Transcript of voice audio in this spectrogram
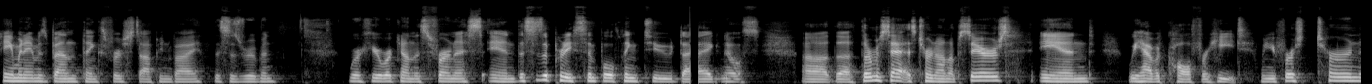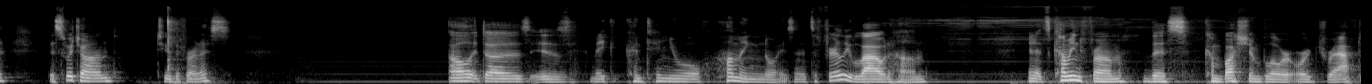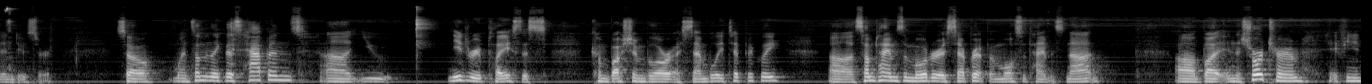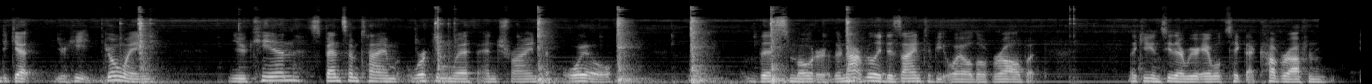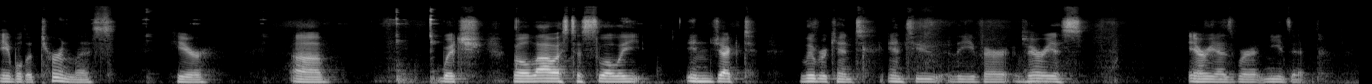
Hey, my name is Ben. Thanks for stopping by. This is Ruben. We're here working on this furnace, and this is a pretty simple thing to diagnose. Uh, the thermostat is turned on upstairs, and we have a call for heat. When you first turn the switch on to the furnace, all it does is make a continual humming noise, and it's a fairly loud hum, and it's coming from this combustion blower or draft inducer. So when something like this happens, uh, you need to replace this combustion blower assembly typically. Uh, sometimes the motor is separate, but most of the time it's not. Uh, but in the short term, if you need to get your heat going, you can spend some time working with and trying to oil this motor. They're not really designed to be oiled overall, but like you can see there, we were able to take that cover off and able to turn this here. Uh, which will allow us to slowly inject lubricant into the ver various areas where it needs it.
